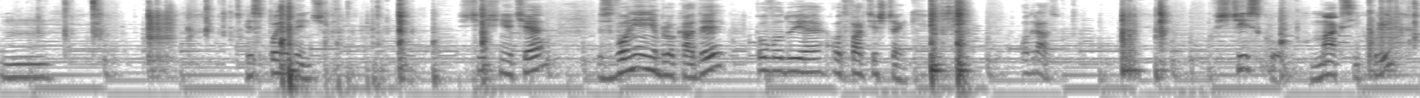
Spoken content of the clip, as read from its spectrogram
mm, jest pojedyncza. Ściśniecie, zwolnienie blokady powoduje otwarcie szczęki. Od razu. W ścisku Maxi Quick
